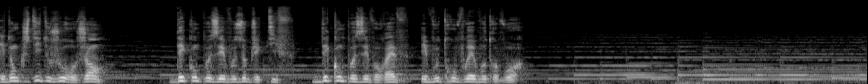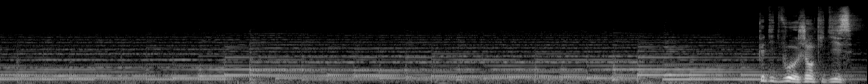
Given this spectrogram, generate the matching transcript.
Et donc je dis toujours aux gens, décomposez vos objectifs, décomposez vos rêves, et vous trouverez votre voie. Que dites-vous aux gens qui disent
